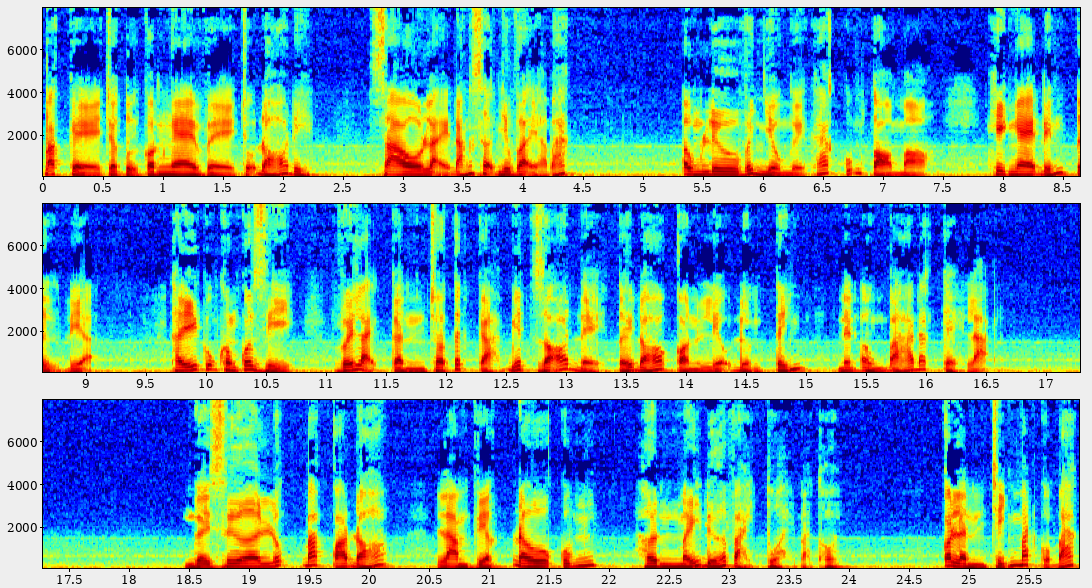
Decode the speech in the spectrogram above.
"Bác kể cho tụi con nghe về chỗ đó đi, sao lại đáng sợ như vậy hả bác?" Ông Lưu với nhiều người khác cũng tò mò khi nghe đến tử địa, thấy cũng không có gì, với lại cần cho tất cả biết rõ để tới đó còn liệu đường tính nên ông bá đã kể lại. Người xưa lúc bác qua đó, làm việc đâu cũng hơn mấy đứa vài tuổi mà thôi. Có lần chính mắt của bác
